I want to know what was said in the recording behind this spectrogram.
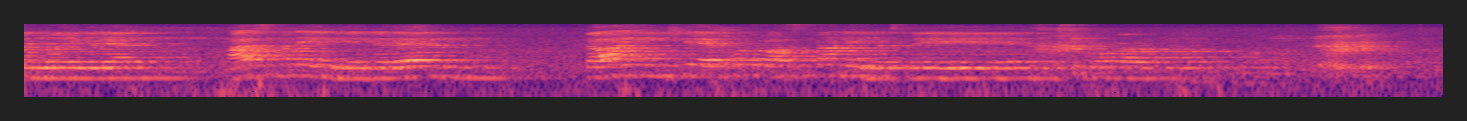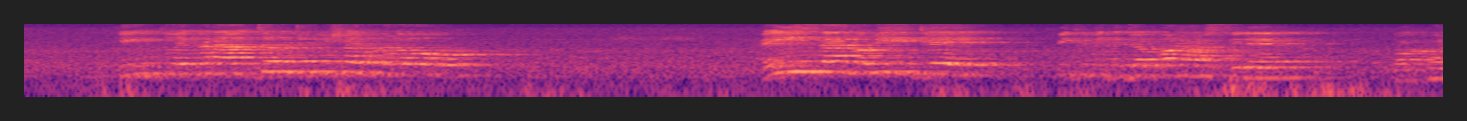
আসমানে গেলেন আসমানে নিয়ে গেলেন তাই সে এখনও আসমানে আছে কিন্তু এখানে আশ্চর্য বিষয় হলো ঈসা নবী যে পৃথিবীতে যখন আসছিলেন তখন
